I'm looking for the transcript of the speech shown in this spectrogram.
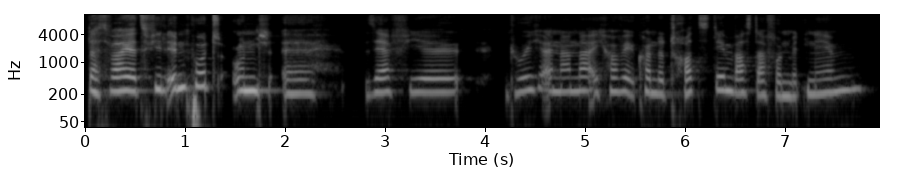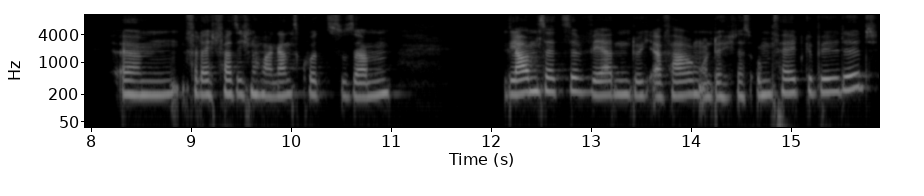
das war jetzt viel Input und äh, sehr viel Durcheinander. Ich hoffe, ihr konntet trotzdem was davon mitnehmen. Ähm, vielleicht fasse ich noch mal ganz kurz zusammen. Glaubenssätze werden durch Erfahrung und durch das Umfeld gebildet.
